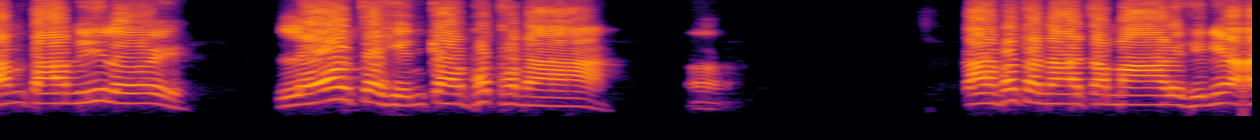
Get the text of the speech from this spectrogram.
ทำตามนี้เลย แล้วจะเห็นการพัฒนาเออการพัฒนาจะมาเลยทีเนี้ย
